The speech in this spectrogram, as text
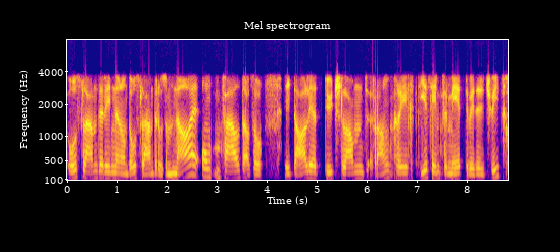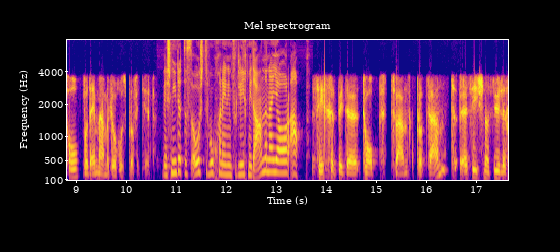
Ausländerinnen und Ausländer aus dem nahen Umfeld, also Italien, Deutschland, Frankreich, die sind vermehrt wieder in die Schweiz gekommen. Von dem haben wir durchaus profitiert. Wie schneidet das Osterwochenende im Vergleich mit anderen Jahren ab? Sicher bei den Top 20 Prozent. Es ist natürlich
